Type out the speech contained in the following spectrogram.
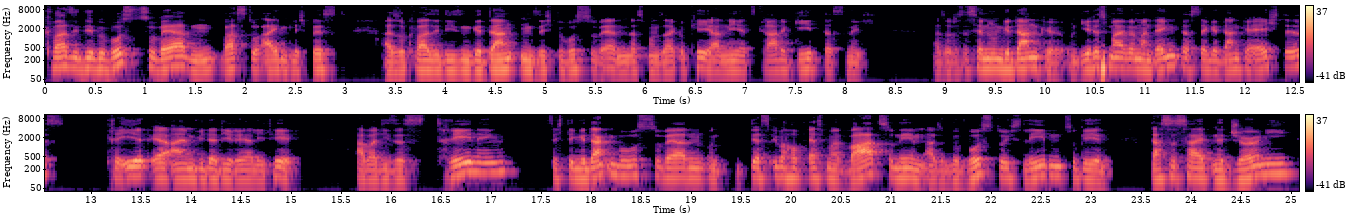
quasi dir bewusst zu werden, was du eigentlich bist. Also quasi diesen Gedanken, sich bewusst zu werden, dass man sagt, okay, ja, nee, jetzt gerade geht das nicht. Also das ist ja nur ein Gedanke. Und jedes Mal, wenn man denkt, dass der Gedanke echt ist, kreiert er einem wieder die Realität. Aber dieses Training, sich den Gedanken bewusst zu werden und das überhaupt erstmal wahrzunehmen, also bewusst durchs Leben zu gehen, das ist halt eine Journey,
